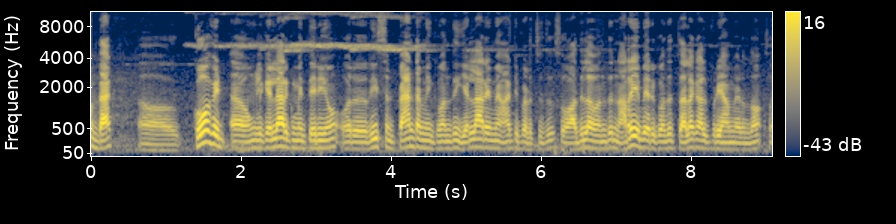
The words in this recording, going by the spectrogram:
ஸோ வெல்கம் பேக் கோவிட் உங்களுக்கு எல்லாருக்குமே தெரியும். ஒரு ரீசன்ட் பேண்டமிக் வந்து எல்லாரையுமே ஆட்டி படைச்சிது. ஸோ அதில் வந்து நிறைய பேருக்கு வந்து தலைகால் புரியாமல் இருந்தோம். ஸோ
